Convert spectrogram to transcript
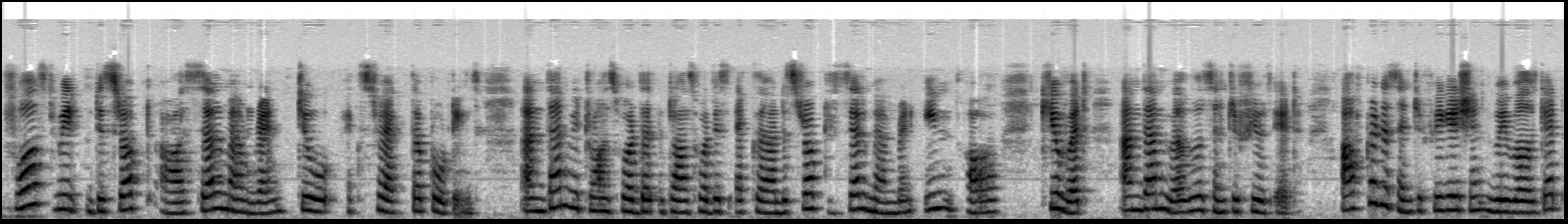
first we disrupt our cell membrane to extract the proteins and then we transfer the transfer this uh, disrupted cell membrane in a cuvette and then we will centrifuge it after the centrifugation, we will get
